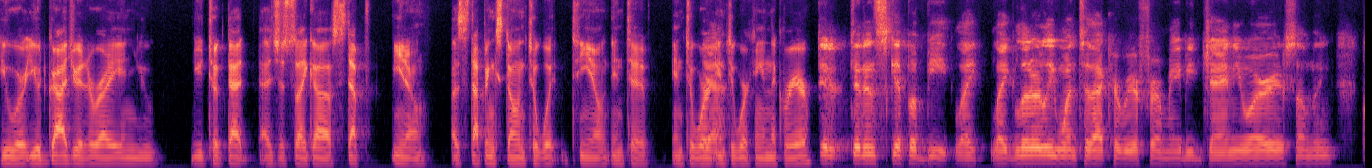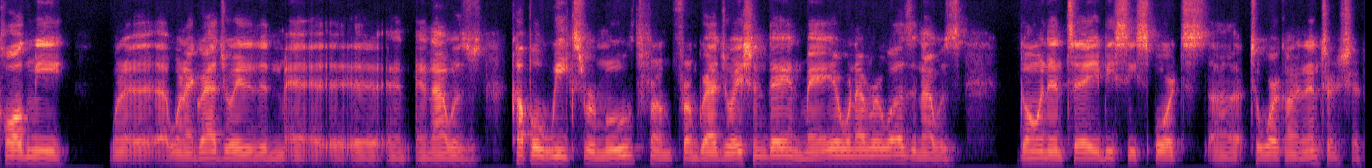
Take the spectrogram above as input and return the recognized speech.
you were you'd graduated already and you you took that as just like a step you know a stepping stone to what to you know into into work yeah. into working in the career? Did, didn't skip a beat. Like like literally went to that career fair maybe January or something. Called me when uh, when I graduated and uh, uh, uh, and and I was a couple weeks removed from from graduation day in May or whenever it was, and I was going into ABC Sports uh, to work on an internship,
